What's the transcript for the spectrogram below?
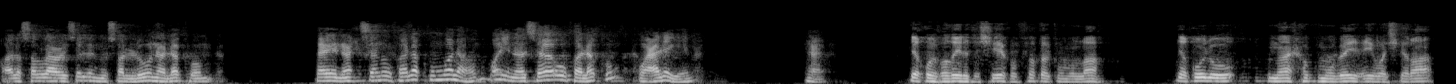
قال صلى الله عليه وسلم يصلون لكم فإن أحسنوا فلكم ولهم وإن أساءوا فلكم وعليهم. نعم. يقول فضيلة الشيخ وفقكم الله يقول ما حكم بيع وشراء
